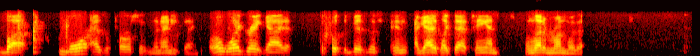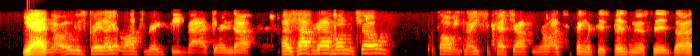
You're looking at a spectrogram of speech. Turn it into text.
but more as a person than anything. Oh, what a great guy to to put the business in a guy's like that's hand and let him run with it. Yeah, no, it was great. I got lots of great feedback, and uh, I was happy to have him on the show. It's always nice to catch up. You know, that's the thing with this business is uh,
